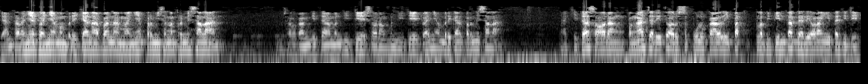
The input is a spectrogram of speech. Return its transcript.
Di antaranya banyak memberikan apa namanya permisalan-permisalan. Misalkan kita mendidik seorang pendidik banyak memberikan permisalan. Nah kita seorang pengajar itu harus 10 kali lipat lebih pintar dari orang yang kita didik.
